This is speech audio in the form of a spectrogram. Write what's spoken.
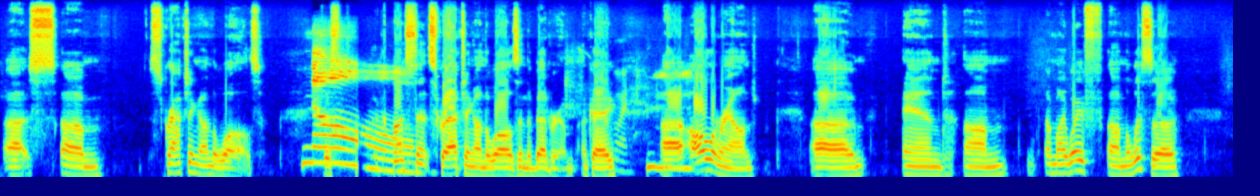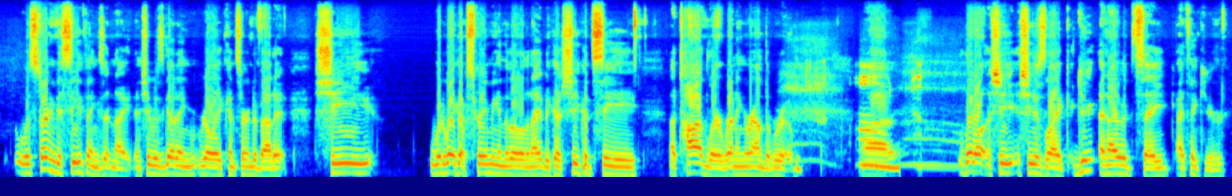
uh, um, scratching on the walls. No. Constant scratching on the walls in the bedroom. Okay, Boy. uh, all around. Um, and um, uh, my wife uh, Melissa was starting to see things at night, and she was getting really concerned about it. She would wake up screaming in the middle of the night because she could see a toddler running around the room. Oh, Uh, little she she's like you and i would say i think you're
